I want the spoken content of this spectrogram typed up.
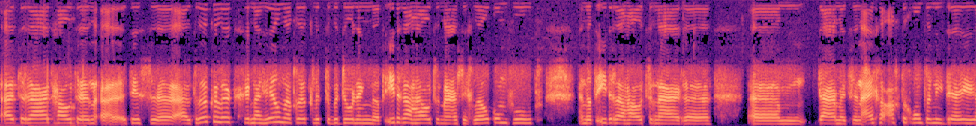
Uiteraard. Uiteraard houdt en eh, het is eh, uitdrukkelijk, maar heel nadrukkelijk de bedoeling dat iedere houtenaar zich welkom voelt. En dat iedere houtenaar ehm, daar met zijn eigen achtergrond en idee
